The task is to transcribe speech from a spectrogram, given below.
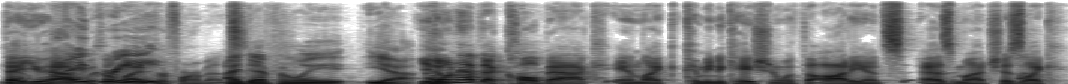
that you have I with a live performance. I definitely, yeah. you I- don't have that callback and like communication with the audience as much as like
